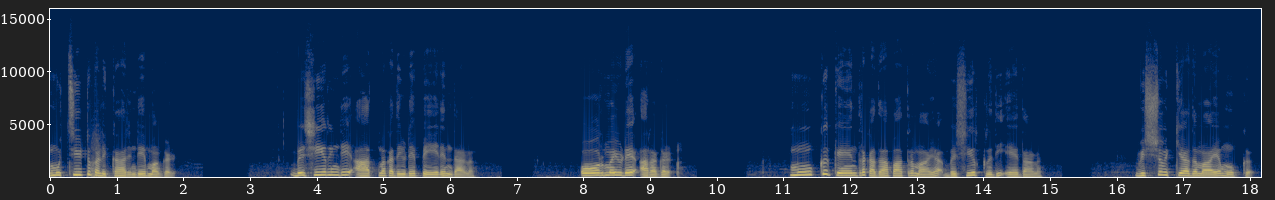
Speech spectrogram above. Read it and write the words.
മുച്ചീട്ടു കളിക്കാരന്റെ മകൾ. ബഷീറിന്റെ ആത്മകഥയുടെ പേരെന്താണ്? ഓർമ്മയുടെ അറകൾ. മൂക്ക് കേന്ദ്ര കഥാപാത്രമായ ബഷീർ കൃതി ഏതാണ്? വിശ്വവിഖ്യാതമായ മൂക്ക്.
